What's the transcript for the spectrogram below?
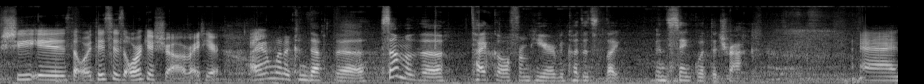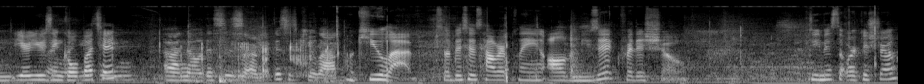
She is the or this is orchestra right here. I am going to conduct the some of the taiko from here because it's like in sync with the track. And you're using Go Button Using- Uh, no, this is um, this is QLab. or QLab. So this is how we're playing all the music for this show. Do you miss the orchestra?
